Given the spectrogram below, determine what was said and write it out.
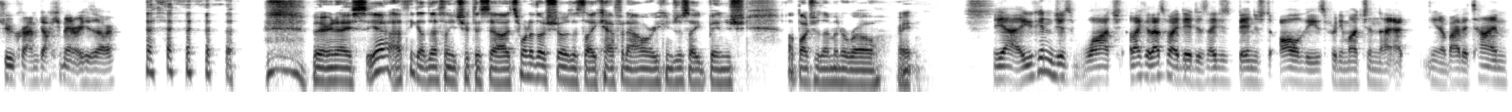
true crime documentaries are. Very nice. Yeah, I think I'll definitely check this out. It's one of those shows that's like half an hour. You can just like binge a bunch of them in a row, right? Yeah, you can just watch. Like that's what I did is I just binged all of these pretty much, and that you know, by the time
